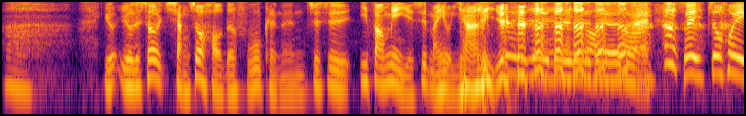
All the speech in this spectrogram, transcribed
啊。有有的时候享受好的服务，可能就是一方面也是蛮有压力的，对对对对 对，所以就会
